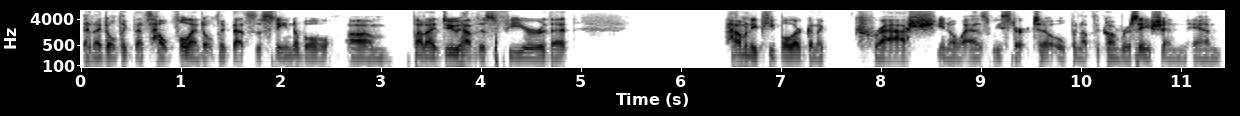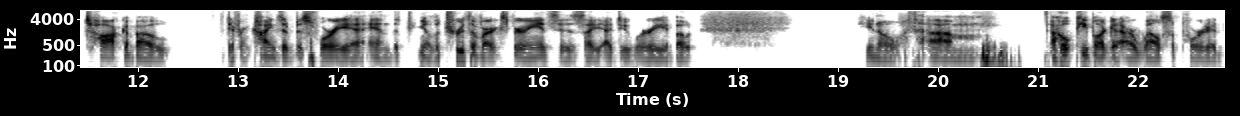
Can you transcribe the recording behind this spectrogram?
and I don't think that's helpful. I don't think that's sustainable. Um, but I do have this fear that how many people are going to crash you know as we start to open up the conversation and talk about different kinds of dysphoria and the you know the truth of our experiences i, I do worry about you know um, i hope people are going are well supported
